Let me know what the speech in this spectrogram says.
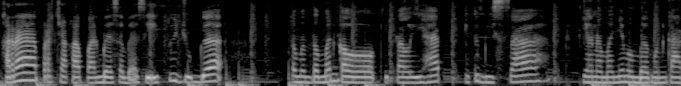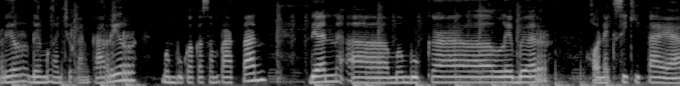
Karena percakapan bahasa basi itu juga teman-teman kalau kita lihat itu bisa yang namanya membangun karir dan menghancurkan karir, membuka kesempatan dan uh, membuka lebar koneksi kita ya.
